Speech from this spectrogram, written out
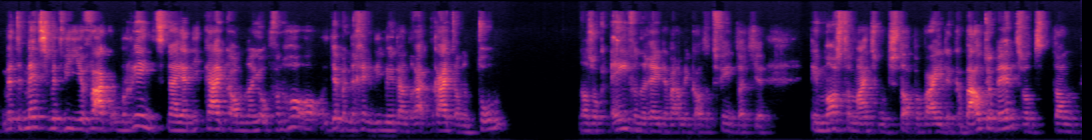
met de mensen met wie je vaak omringt. Nou ja, die kijken allemaal naar je op van, oh, oh je bent degene die meer dan draait dan een ton. Dat is ook een van de redenen waarom ik altijd vind dat je in masterminds moet stappen waar je de kabouter bent. Want dan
